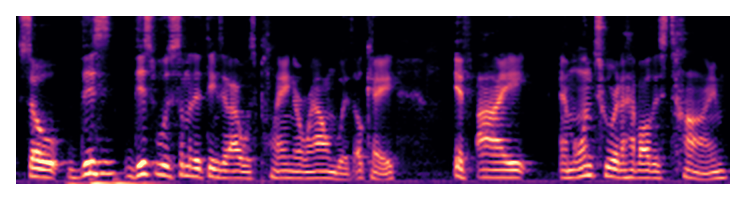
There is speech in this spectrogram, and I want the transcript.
So this this was some of the things that I was playing around with. Okay, if I am on tour and I have all this time,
